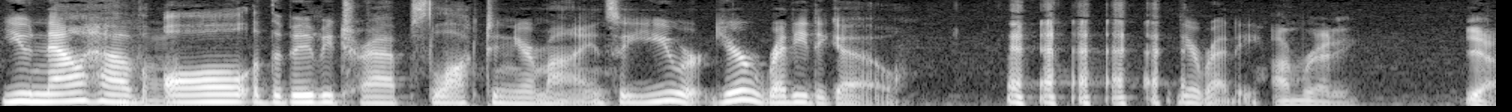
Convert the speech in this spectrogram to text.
You now have Mhm. all of the booby traps locked in your mind, so you are you're ready to go. You're ready. I'm ready. Yeah,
